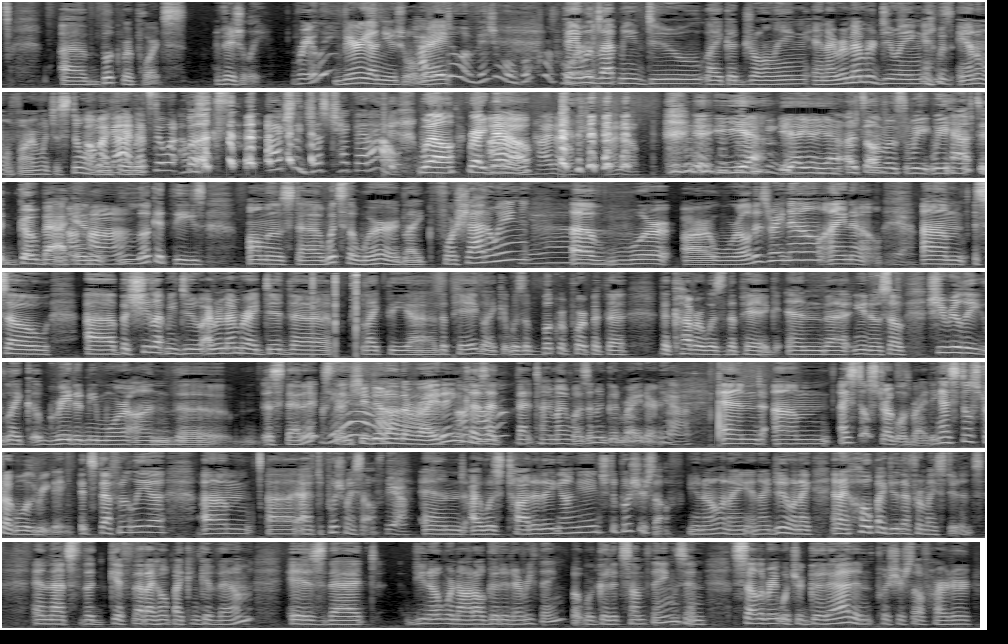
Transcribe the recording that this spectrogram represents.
uh, book reports visually. Really? Very unusual, How right? do you do a visual book report? they would let me do like a drawing, and I remember doing it was Animal Farm, which is still one Oh of my my, god, favorite that's still what I was. books. I actually just checked that out. well, right now, I know. I know. I know. yeah, yeah, yeah, yeah. It's almost we we have to go back Uh-huh. and look at these almost uh, what's the word like foreshadowing Yeah. of where our world is right now. I know. Yeah. Um. So, uh, but she let me do. I remember I did the like the uh, the pig like it was a book report but the the cover was the pig and the you know so she really like graded me more on the aesthetics than she did on the writing because at Uh-huh. that time I wasn't a good writer Yeah. and um, I still struggle with writing. I still struggle with reading. It's definitely a um, uh, I have to push myself. Yeah. And I was taught at a young age to push yourself, you know, and I and I do, and I and I hope I do that for my students. And that's the gift that I hope I can give them is that you know we're not all good at everything, but we're good at some things, and celebrate what you're good at and push yourself harder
